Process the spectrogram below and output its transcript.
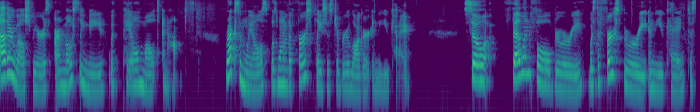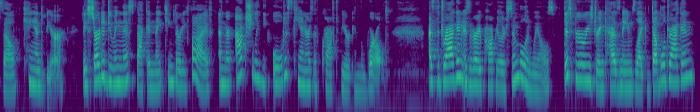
Other Welsh beers are mostly made with pale malt and hops. Wrexham, Wales was one of the first places to brew lager in the UK. So, Felinfoel Brewery was the first brewery in the UK to sell canned beer. They started doing this back in 1935, and they're actually the oldest canners of craft beer in the world. As the dragon is a very popular symbol in Wales, this brewery's drink has names like Double Dragon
